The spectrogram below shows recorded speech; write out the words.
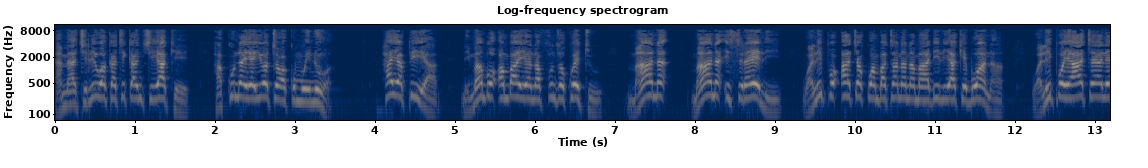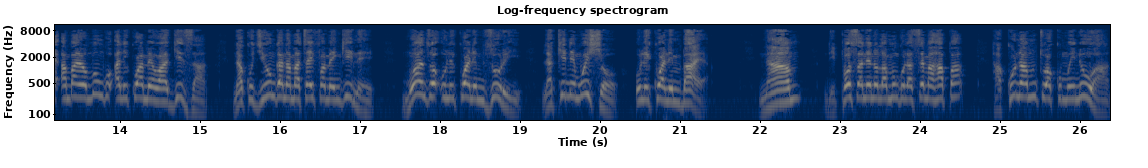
Ameachiliwa katika nchi yake hakuna yeyote wa kumwinua. Haya pia ni mambo ambayo yanafunzwa kwetu maana maana israeli walipoacha kuambatana na maadili yake bwana walipoyaacha yale ambayo mungu alikuwa amewaagiza na kujiunga na mataifa mengine mwanzo ulikuwa ni mzuri lakini mwisho ulikuwa ni mbaya. Nam ndiposa neno la mungu lasema hapa hakuna mtu wa kumwinua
